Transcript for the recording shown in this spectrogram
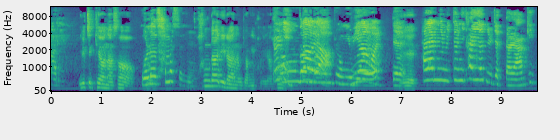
알아. 일찍 태어나서, 원래 3월생이. 어, 황달이라는 병에 걸려서, 홍달이라는 병이 위험할 때 이제 하나님이 뚱이 살려주셨다 아기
